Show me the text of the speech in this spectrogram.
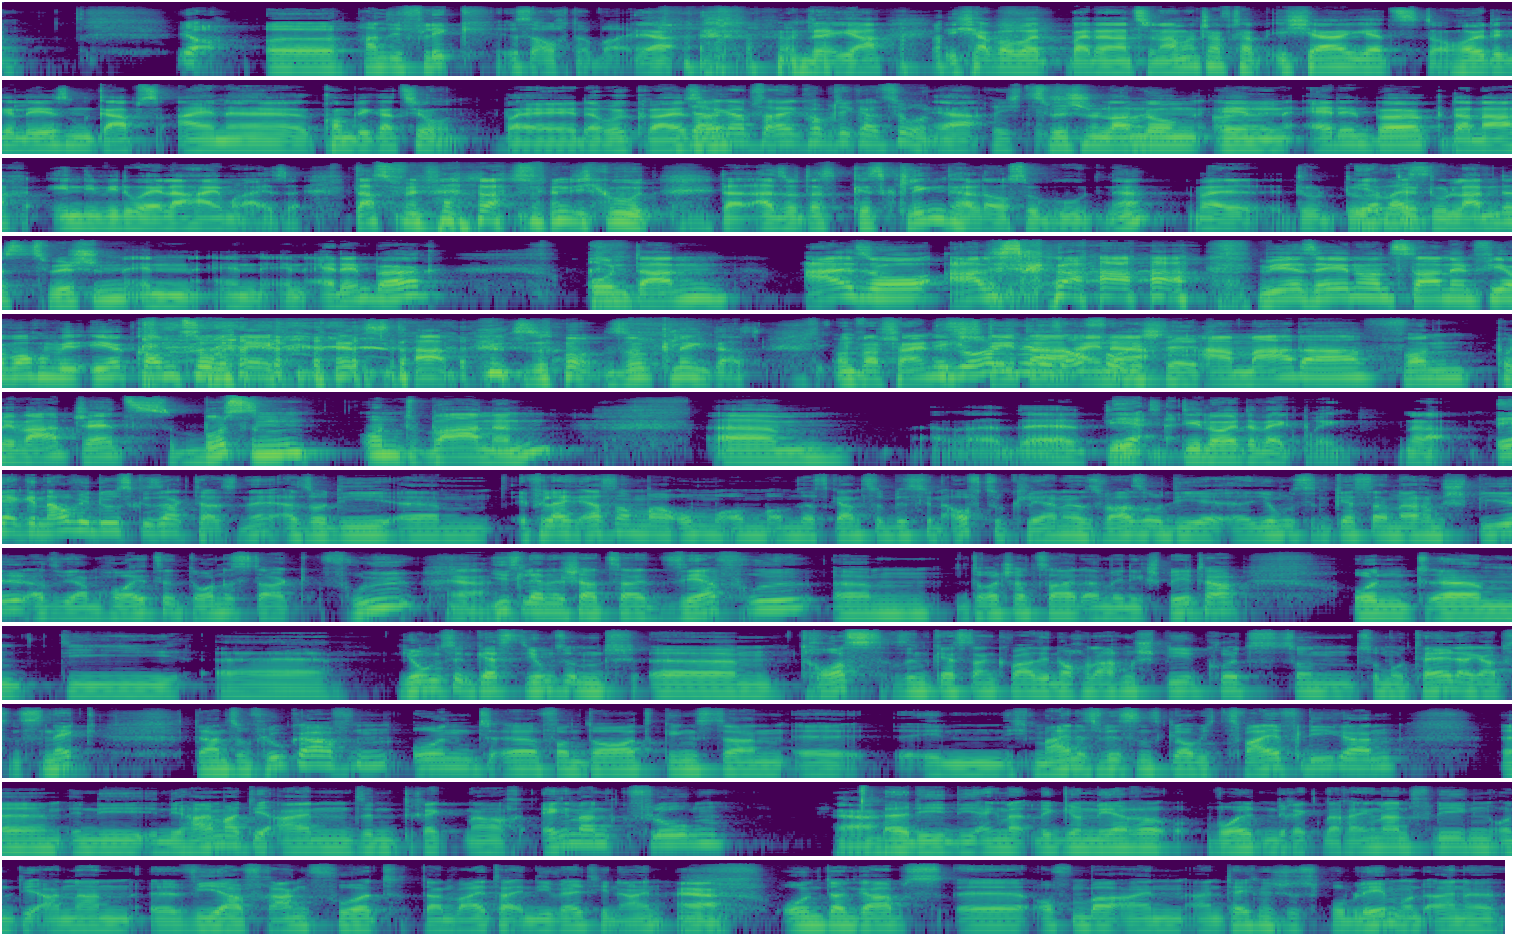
ja, äh, Hansi Flick ist auch dabei. Ja, und, äh, ja ich habe aber bei der Nationalmannschaft, habe ich ja jetzt heute gelesen, gab es eine Komplikation bei der Rückreise. Da gab es eine Komplikation. Ja, richtig. Zwischenlandung in Edinburgh, danach individuelle Heimreise. Das finde das finde ich gut. Das, also das, das klingt halt auch so gut, ne? Weil du du, ja, du, du landest zwischen in, in, in Edinburgh und dann also, alles klar. Wir sehen uns dann in vier Wochen wieder. Ihr kommt zurecht. Bis dann. So, so klingt das. Und wahrscheinlich so steht da eine Armada von Privatjets, Bussen und Bahnen, ähm, äh, die, ja. die Leute wegbringen. Ja. Ja, genau wie du es gesagt hast. Ne? Also die, ähm, vielleicht erst noch mal, um, um, um das Ganze ein bisschen aufzuklären. Also es war so, die äh, Jungs sind gestern nach dem Spiel, also wir haben heute Donnerstag früh, ja. isländischer Zeit sehr früh, ähm, deutscher Zeit ein wenig später. Und ähm, die äh, Jungs sind gestern, Jungs und ähm, Tross sind gestern quasi noch nach dem Spiel kurz zum, zum Hotel, da gab es einen Snack, dann zum Flughafen und äh, von dort ging es dann äh, in, ich meines Wissens, glaube ich, zwei Fliegern äh, in, die, in die Heimat. Die einen sind direkt nach England geflogen. Ja. Äh, die die England-Legionäre wollten direkt nach England fliegen und die anderen äh, via Frankfurt dann weiter in die Welt hinein. Ja. Und dann gab es äh, offenbar ein, ein technisches Problem und eine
